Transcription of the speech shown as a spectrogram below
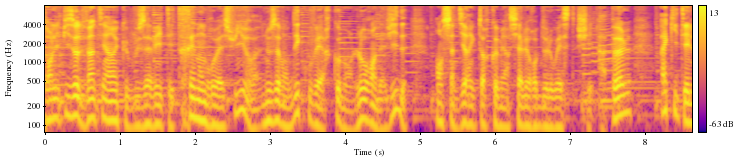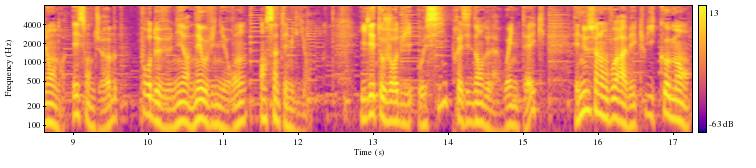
Dans l'épisode 21 que vous avez été très nombreux à suivre, nous avons découvert comment Laurent David, ancien directeur commercial Europe de l'Ouest chez Apple, a quitté Londres et son job pour devenir néo-vigneron en Saint-Émilion. Il est aujourd'hui aussi président de la WineTech et nous allons voir avec lui comment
